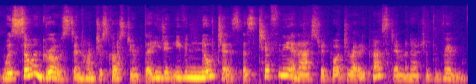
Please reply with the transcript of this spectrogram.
was so engrossed in Hunter's costume that he didn't even notice as Tiffany and Astrid walked directly past him and out of the room,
